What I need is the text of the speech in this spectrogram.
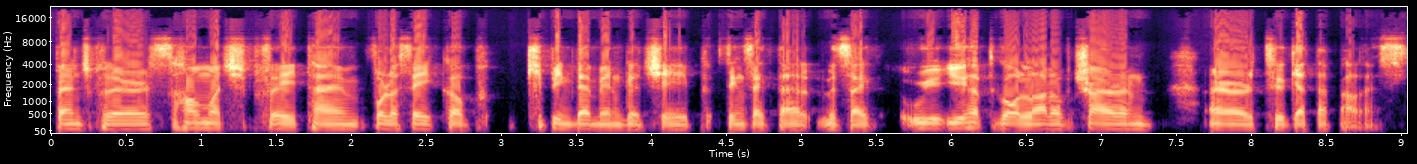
bench players, how much play time for the sake of keeping them in good shape, things like that. It's like we you have to go a lot of trial and error to get that balance.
